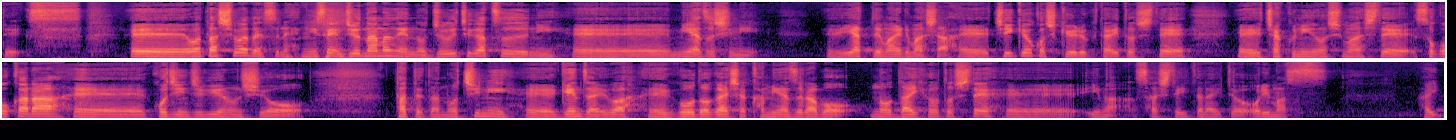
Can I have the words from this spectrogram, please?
です、えー私はですね2017年の11月に、えー宮津市にやってまいりました、えー地域おこし協力隊として、えー着任をしましてそこから、えー個人事業主を立てた後に、えー現在は、えー合同会社神谷津ラボの代表として、えー今させていただいております。はい。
